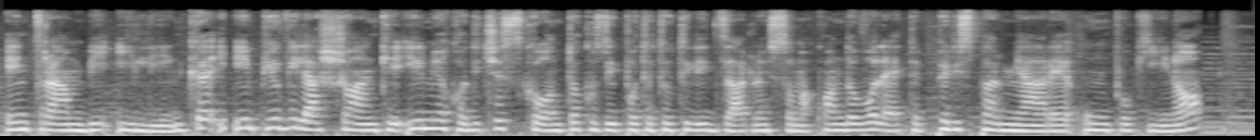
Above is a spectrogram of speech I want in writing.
entrambi i link. In più vi lascio anche il mio codice sconto così potete utilizzarlo insomma quando volete per risparmiare un pochino.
